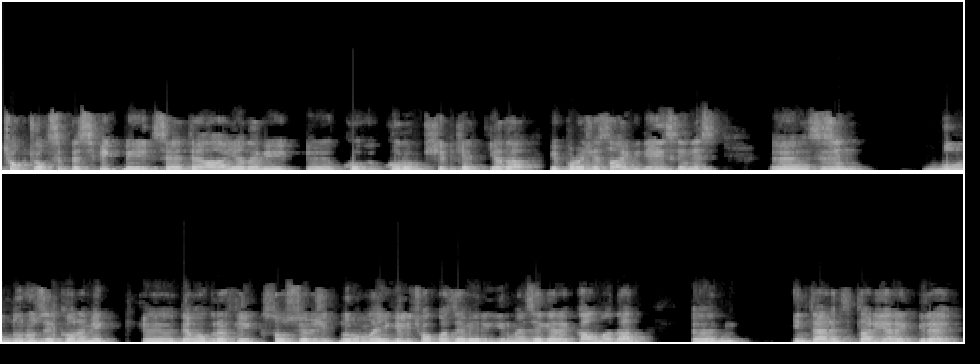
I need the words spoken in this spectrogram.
çok çok spesifik bir STA ya da bir kurum, şirket ya da bir proje sahibi değilseniz sizin bulunduğunuz ekonomik, demografik, sosyolojik durumla ilgili çok fazla veri girmenize gerek kalmadan interneti tarayarak bile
